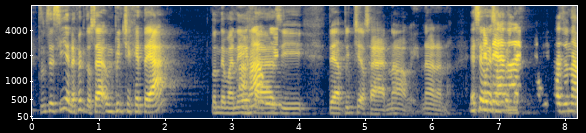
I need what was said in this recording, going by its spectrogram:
Entonces, sí, en efecto. O sea, un pinche GTA donde manejas Ajá, y te da pinche. O sea, no, güey. No, no, no. Ese güey es de una,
